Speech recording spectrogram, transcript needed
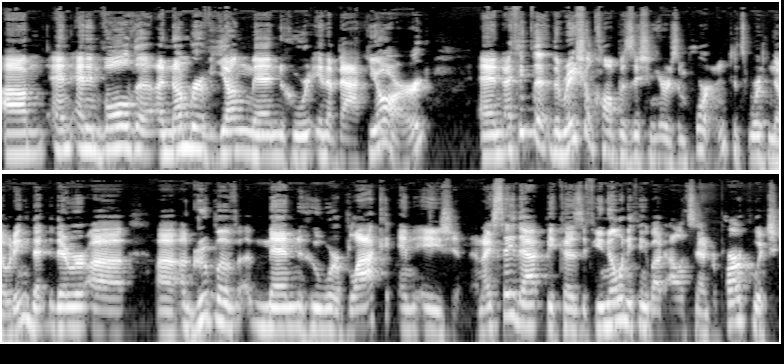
Um, and, and involved a, a, number of young men who were in a backyard. And I think the, the racial composition here is important. It's worth noting that there were uh, uh, a group of men who were black and Asian. And I say that because if you know anything about Alexandra Park, which,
